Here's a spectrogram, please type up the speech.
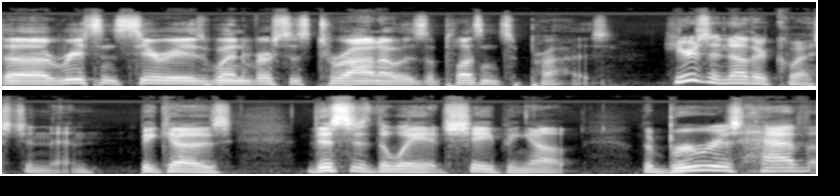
The recent series win versus Toronto is a pleasant surprise." Here's another question then, because this is the way it's shaping up. The Brewers have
